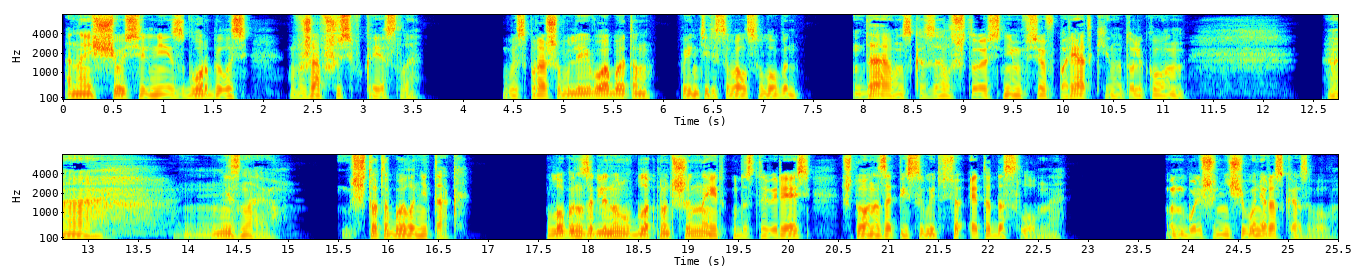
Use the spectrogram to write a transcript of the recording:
Она еще сильнее сгорбилась, вжавшись в кресло. «Вы спрашивали его об этом?» — поинтересовался Логан. «Да, он сказал, что с ним все в порядке, но только он... А, не знаю. Что-то было не так. Логан заглянул в блокнот Шинейд, удостоверяясь, что она записывает все это дословно. Он больше ничего не рассказывал?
